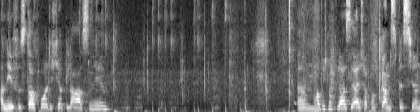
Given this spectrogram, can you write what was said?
Ah ne, fürs Dach wollte ich ja Glas nehmen. Ähm, habe ich noch Glas? Ja, ich habe noch ganz bisschen.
